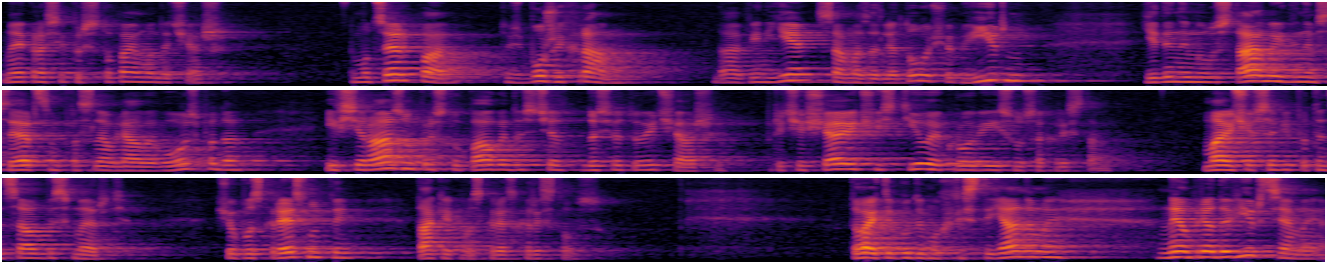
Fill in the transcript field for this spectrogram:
ми якраз і приступаємо до чаші. Тому церква, тобто Божий храм, да, він є саме задля того, щоб вірні, єдиними устами, єдиним серцем прославляли Господа і всі разом приступали до, святої чаші, причащаючись тіла і крові Ісуса Христа, маючи в собі потенціал безсмертя, щоб воскреснути так, як воскрес Христос. Давайте будемо християнами, не обрядовірцями,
